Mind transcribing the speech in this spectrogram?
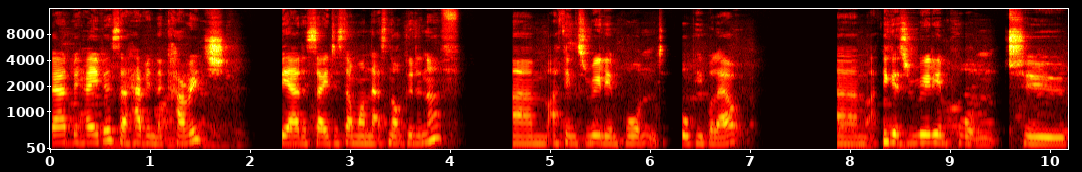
bad behavior. So having the courage to be able to say to someone that's not good enough. Um, I think it's really important to call people out. Um, I think it's really important to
